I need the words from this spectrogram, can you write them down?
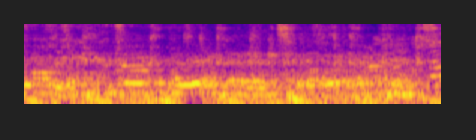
your hands up when I talk.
